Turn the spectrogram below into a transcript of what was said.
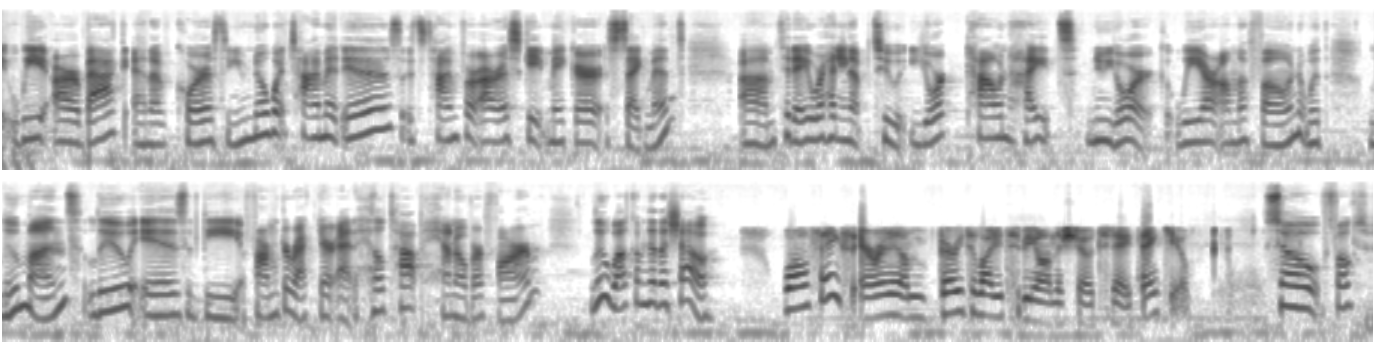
Right, we are back, and of course, you know what time it is. It's time for our Escape Maker segment. Um, today, we're heading up to Yorktown Heights, New York. We are on the phone with Lou Munz. Lou is the farm director at Hilltop Hanover Farm. Lou, welcome to the show. Well, thanks, Erin. I'm very delighted to be on the show today. Thank you. So, folks,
